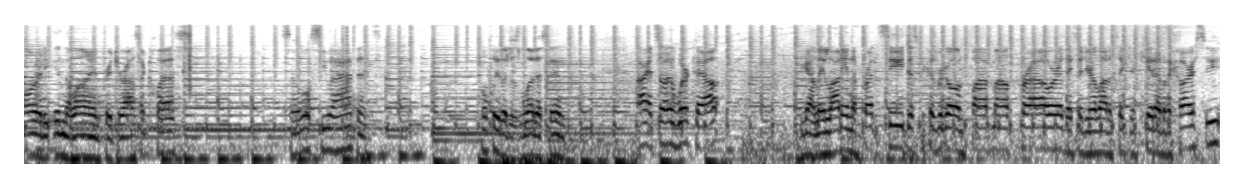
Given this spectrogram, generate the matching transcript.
already in the line for Jurassic Quest. So we'll see what happens. Hopefully they'll just let us in. Alright, so it worked out. We got Leilani in the front seat just because we're going five miles per hour. They said you're allowed to take your kid out of the car seat.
